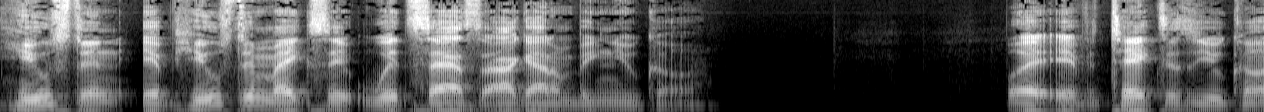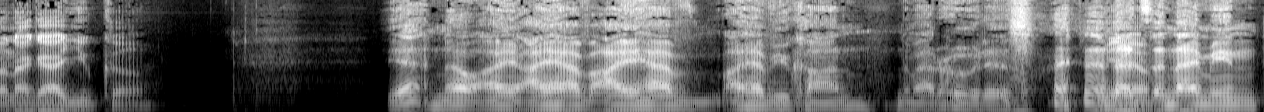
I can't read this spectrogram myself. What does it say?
Houston. If Houston makes it with Sasser, I got them beating UConn. But if Texas UConn, I got UConn. Yeah, no, I, I have, I have, I have UConn, no matter who it is. That's, Yeah. And I mean,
